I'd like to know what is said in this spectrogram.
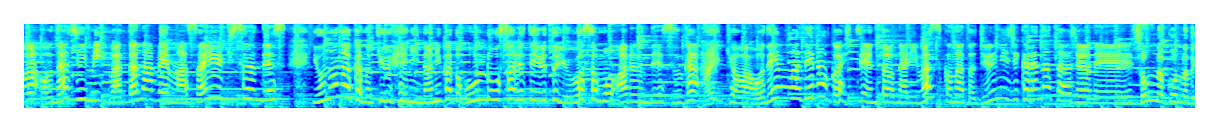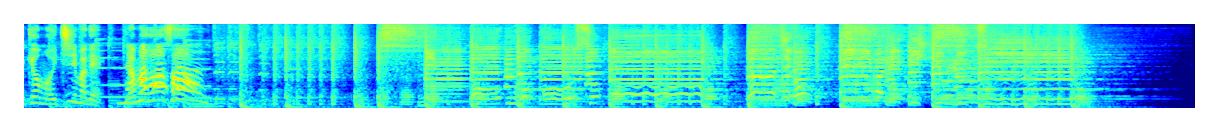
トはおなじみ渡辺正行さんです。世の中の急変に何かと翻弄されているという噂もあるんですが、はい。今日はお電話でのご出演となります。この後12時からの登場です。そんなこんなで今日も1時まで生放送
